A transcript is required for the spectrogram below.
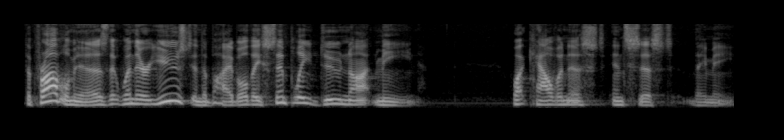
The problem is that when they're used in the Bible, they simply do not mean what Calvinists insist they mean.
